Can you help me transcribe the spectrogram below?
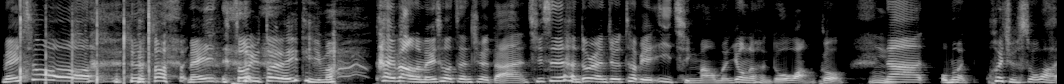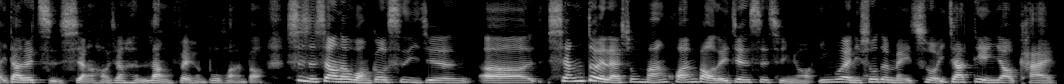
没错，没 终于对了一题吗？太棒了，没错，正确答案。其实很多人就特别疫情嘛，我们用了很多网购，嗯那我们会觉得说哇，一大堆纸箱好像很浪费，很不环保。事实上呢，网购是一件呃相对来说蛮环保的一件事情哦，因为你说的没错，一家店要开，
